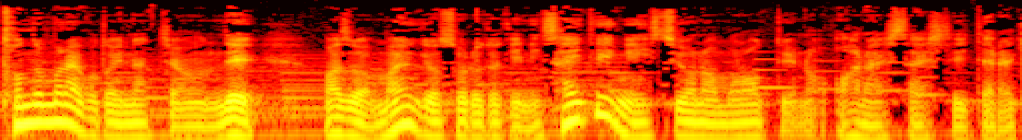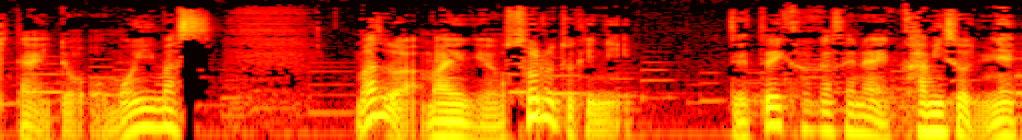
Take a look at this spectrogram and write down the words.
とんでもないことになっちゃうんで、まずは眉毛を剃るときに最低限必要なものっていうのをお話しさせていただきたいと思います。まずは眉毛を剃るときに絶対欠かせないカミソリね。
